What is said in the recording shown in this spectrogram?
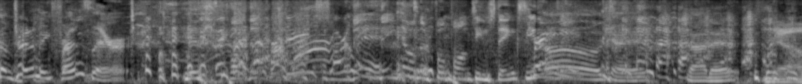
I'm trying to make friends there. They're in Charlotte. They, they know their football team stinks. You know? Oh, okay. Got it. Yeah.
